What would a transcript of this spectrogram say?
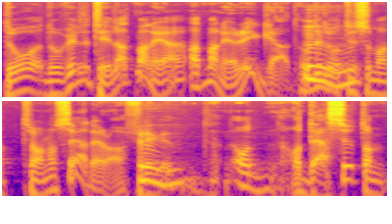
då, då vill det till att man är, att man är riggad. Och det Mm. låter ju som att Tranås säger det då. För Mm. det, och, och dessutom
